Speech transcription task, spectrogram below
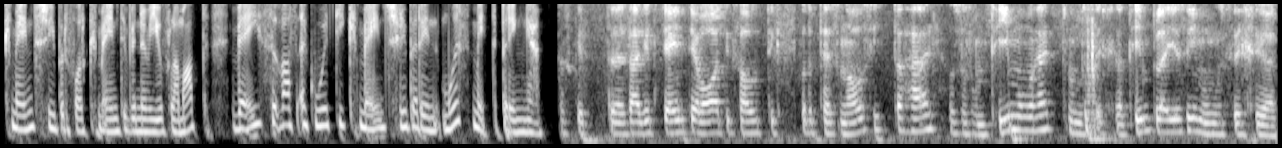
Gemeindeschreiber der Gemeinde Wienerwil-Flamatt, weiss, was eine gute Gemeindeschreiberin muss mitbringen muss. Es gibt äh, sage jetzt die eine Erwartungshaltung von der Personalseite her, also vom Team, das man hat. Man muss sicher ein Teamplayer sein, man muss sicher äh,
